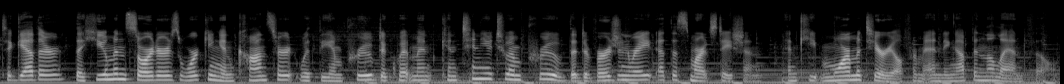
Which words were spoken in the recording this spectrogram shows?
Together, the human sorters working in concert with the improved equipment continue to improve the diversion rate at the Smart Station and keep more material from ending up in the landfill.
